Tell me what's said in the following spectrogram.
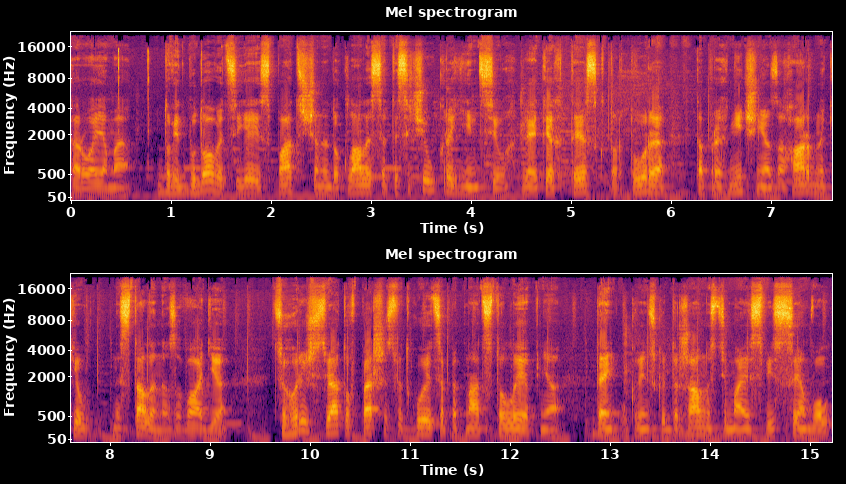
героями. До відбудови цієї спадщини доклалися тисячі українців, для яких тиск, тортури та пригнічення загарбників не стали на заваді. Цьогоріч свято вперше святкується 15 липня. День української державності має свій символ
